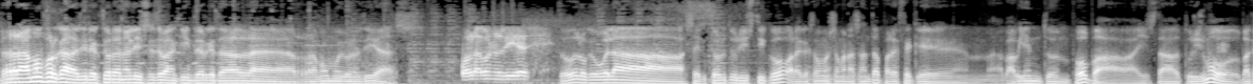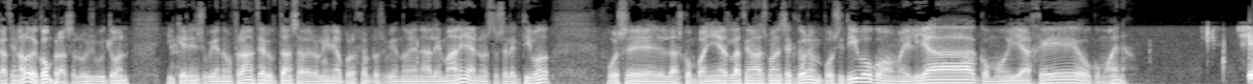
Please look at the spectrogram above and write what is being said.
Ramón Forcada, director de análisis de Bankinter. ¿Qué tal, eh, Ramón? Muy buenos días. Hola, buenos días. Todo lo que vuela sector turístico, ahora que estamos en Semana Santa, parece que mm, va viento en popa. Ahí está turismo vacacional o de compras. Louis Vuitton y Kering subiendo en Francia, Lufthansa Aerolínea, por ejemplo, subiendo en Alemania. En nuestro selectivo, pues eh, las compañías relacionadas con el sector en positivo, como Melia, como IAG o como ENA. Sí,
